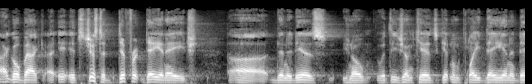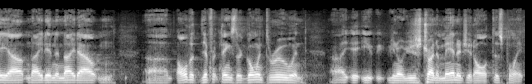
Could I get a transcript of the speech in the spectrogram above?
I go back, uh, it's just a different day and age uh, than it is, you know, with these young kids getting them to play day in and day out, night in and night out, and um, all the different things they're going through. And, uh, it, you, you know, you're just trying to manage it all at this point.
